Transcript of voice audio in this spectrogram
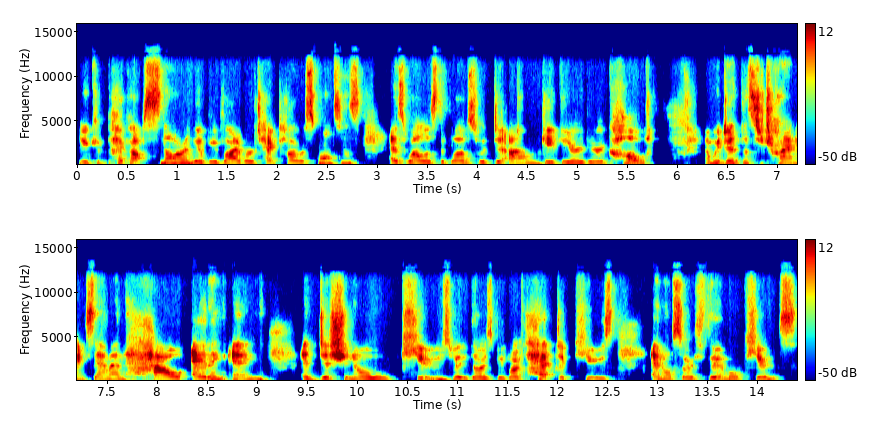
You could pick up snow and there'll be vibrotactile responses, as well as the gloves would um, get very, very cold. And we did this to try and examine how adding in additional cues, whether those be both haptic cues and also thermal cues,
